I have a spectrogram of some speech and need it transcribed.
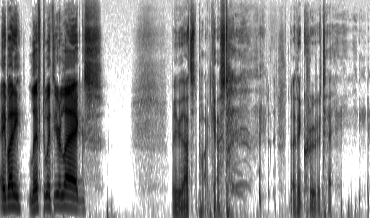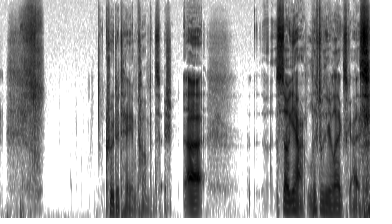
Hey, buddy, lift with your legs. Maybe that's the podcast. I think crudité. crudité and compensation. Uh, so, yeah, lift with your legs, guys.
